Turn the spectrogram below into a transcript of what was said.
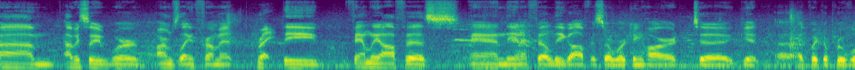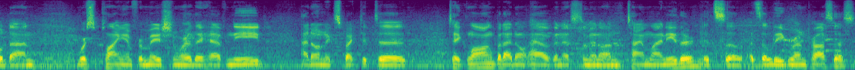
Um, obviously, we're arm's length from it. Right. The family office and the NFL league office are working hard to get a, a quick approval done. We're supplying information where they have need. I don't expect it to take long, but I don't have an estimate on timeline either. It's a it's a league run process,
